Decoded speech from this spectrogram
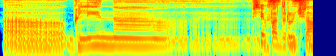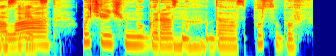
Глина, Все подручные зола. средства. Очень-очень много разных, mm-hmm. да, способов,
